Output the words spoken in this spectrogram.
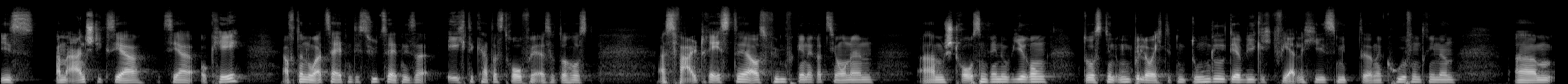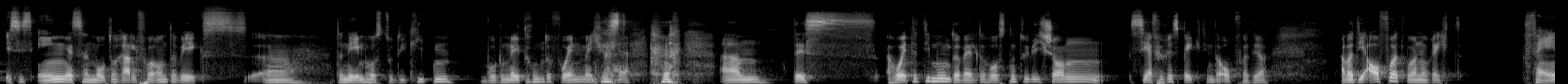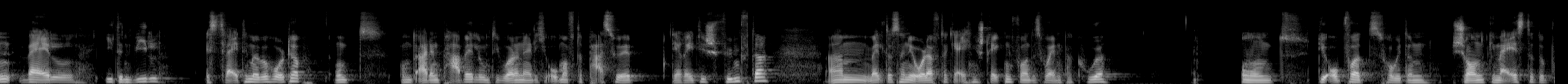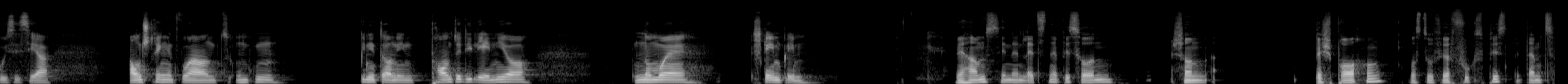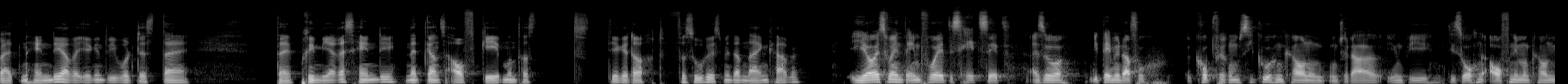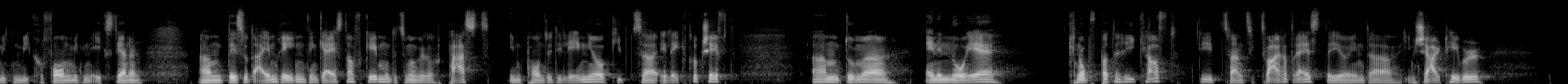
ist am Anstieg sehr, sehr okay. Auf der Nordseite, die Südseite ist eine echte Katastrophe. Also du hast Asphaltreste aus fünf Generationen, ähm, Straßenrenovierung. Du hast den unbeleuchteten Tunnel, der wirklich gefährlich ist mit einer Kurve drinnen. Ähm, es ist eng, es sind Motorradfahrer unterwegs. Äh, daneben hast du die Klippen, wo du nicht runterfallen möchtest. Ja. ähm, das haltet die Munter, weil du hast natürlich schon sehr viel Respekt in der Abfahrt, ja. Aber die Auffahrt war noch recht fein, weil ich den Will das zweite Mal überholt habe und, und auch den Pavel und die waren eigentlich oben auf der Passhöhe theoretisch Fünfter, ähm, weil da sind ja alle auf der gleichen Strecke gefahren, das war ein Parcours. Und die Abfahrt habe ich dann schon gemeistert, obwohl sie sehr anstrengend war und unten bin ich dann in Ponte di Legno nochmal stehen geblieben. Wir haben es in den letzten Episoden schon besprochen, was du für ein Fuchs bist mit deinem zweiten Handy, aber irgendwie wolltest dein, dein primäres Handy nicht ganz aufgeben und hast dir gedacht, versuche es mit einem neuen Kabel? Ja, es war in dem Fall das Headset, also mit dem ich einfach Kopfhörer Musik hören kann und, und so da irgendwie die Sachen aufnehmen kann mit dem Mikrofon, mit den externen. Ähm, das hat auch im Regen den Geist aufgeben und jetzt haben wir gedacht, passt, in Ponte di Legno gibt es ein Elektrogeschäft ähm, da haben wir eine neue Knopfbatterie gekauft, die 2032, die ja in der, im Schalthebel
